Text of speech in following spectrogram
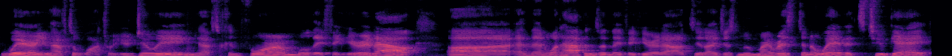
where you have to watch what you're doing you have to conform will they figure it out uh, and then what happens when they figure it out? Did i just move my wrist in a way that's too gay?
